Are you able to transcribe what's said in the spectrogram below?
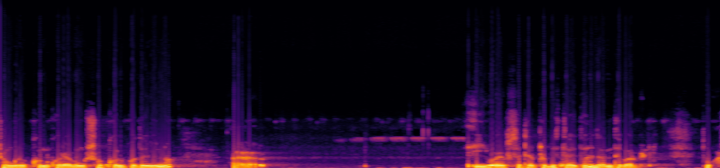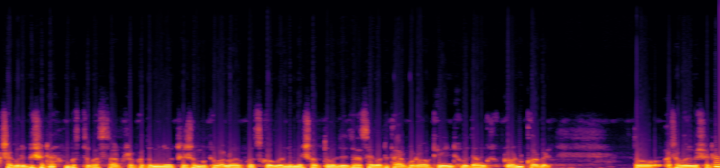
সংরক্ষণ করে এবং সকল পদের জন্য এই ওয়েবসাইটে আপনার বিস্তারিত জানতে পারবেন। তো আশা করি বিষয়টা বুঝতে পারছেন। আপনার প্রথম নিয়োগটা সম্পর্কে ভালোভাবে খোঁজ খবর নেবেন, সত্য মধ্যে যাচাই করে তারপরে ওয়াকিং ইন্টারভিউতে অংশগ্রহণ করবেন। তো আশা করি বিষয়টা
